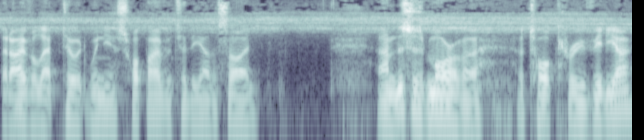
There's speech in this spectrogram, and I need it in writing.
that overlap to it when you swap over to the other side. Um, this is more of a, a talk through video,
